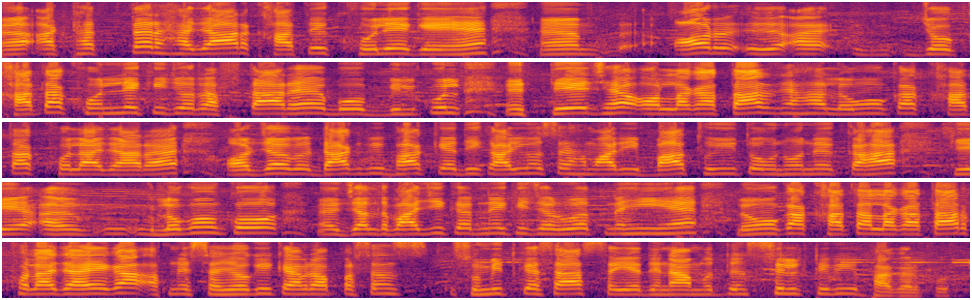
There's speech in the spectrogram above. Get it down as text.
अठहत्तर हज़ार खाते खोले गए हैं। और जो खाता खोलने की जो रफ्तार है वो बिल्कुल तेज़ है और लगातार यहाँ लोगों का खाता खोला जा रहा है। और जब डाक विभाग के अधिकारियों से हमारी बात हुई तो उन्होंने कहा कि लोगों को जल्दबाजी करने की ज़रूरत नहीं है। लोगों का खाता लगातार खोला जाएगा। अपने सहयोगी कैमरा पर्सन सुमित के साथ Syed Inamuddin, silk TV, Bhagalpur.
